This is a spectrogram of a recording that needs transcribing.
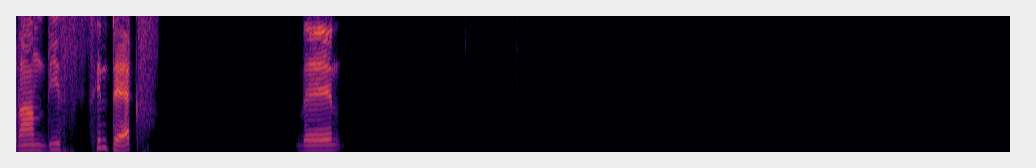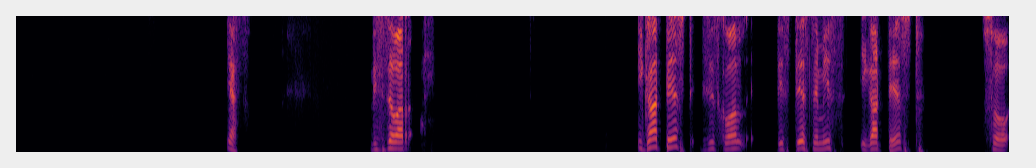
run this syntax, then yes, this is our Egger test. This is called, this test name is Egger test. So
